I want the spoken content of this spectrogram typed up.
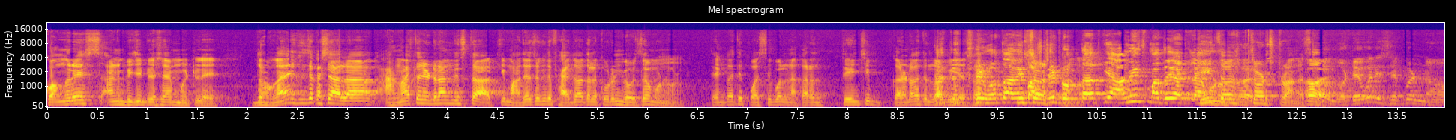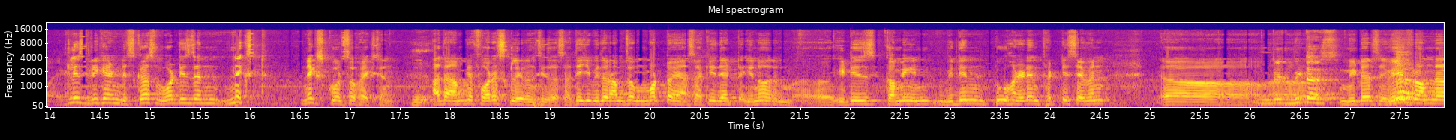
काँग्रेस आनी बी जे पी अशें म्हटलें दोगांय कितें कशें जाला हांगाच्या लिडरांक दिसता की म्हाज्याचो कितें फायदो जाता करून घेवचो म्हणून. तांकां ते पॉसिबल ना कारण तेंची कर्नाटकाची लॉबी आसा थंय वता आनी ती चड भाशणी strong ठोकतात की आमीच मादय हाडल्या ती म्हणून चड- चड स्ट्रॉंग आसा हय. whatever is happened now, at least we can discuss what is the next. Next course of action आतां आमचे फॉरेस्ट क्लिअरन्सीस आसा तेजे भितर आमचो मोठो हें आसा की that you know it is coming in within two hundred and thirty seven Meters. Metres away. From the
